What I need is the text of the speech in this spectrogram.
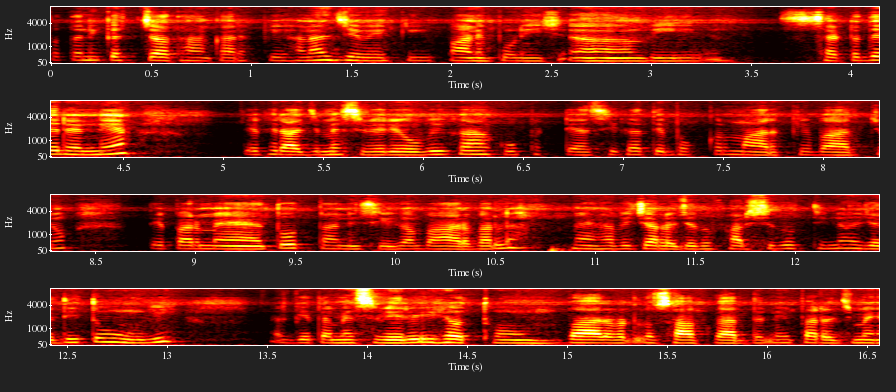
ਪਤਾ ਨਹੀਂ ਕੱਚਾ ਥਾਂ ਕਰਕੇ ਹਨਾ, ਜਿਵੇਂ ਕਿ ਪਾਣੀ ਪੂਣੀ ਵੀ ਸੱਟਦੇ ਰਹਿੰਦੇ ਆ, ਤੇ ਫਿਰ ਅੱਜ ਮੈਂ ਸਵੇਰੇ ਉਹ ਵੀ ਘਾਹ ਕੋ ਪੱਟਿਆ ਸੀਗਾ ਤੇ ਬੁੱਕਰ ਮਾਰ ਕੇ ਬਾਹਰ ਚੋਂ, ਤੇ ਪਰ ਮੈਂ ਧੋਤਾ ਨਹੀਂ ਸੀਗਾ ਬਾਹਰ ਵੱਲ, ਮੈਂ ਕਿਹਾ ਵੀ ਚਲੋ ਜਦੋਂ ਫਰਸ਼ ਧੋਤੀ ਨਾ, ਜਦੀ ਧੋਉਂਗੀ ਅੱਗੇ ਤਾਂ ਮੈਂ ਸਵੇਰੇ ਹੀ ਉੱਥੋਂ ਬਾਹਰ ਵੱਲੋਂ ਸਾਫ਼ ਕਰ ਦਿੰਦੀ ਪਰ ਅੱਜ ਮੈਂ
